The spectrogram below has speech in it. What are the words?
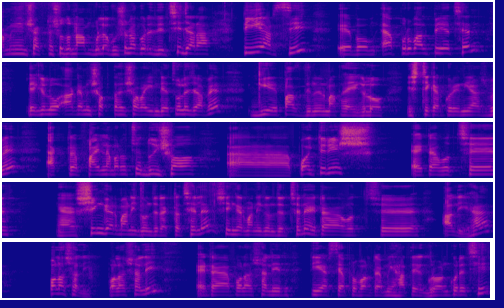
আমি একটা শুধু নামগুলো ঘোষণা করে দিচ্ছি। যারা টিআরসি এবং অ্যাপ্রুভাল পেয়েছেন, এগুলো আগামী সপ্তাহে সবাই ইন্ডিয়া চলে যাবে। গিয়ে পাঁচ দিনের মাথায় এগুলো স্টিকার করে নিয়ে আসবে। একটা ফাইল নাম্বার হচ্ছে দুইশো পঁয়ত্রিশ। এটা হচ্ছে সিঙ্গার মানিগঞ্জের একটা ছেলে। সিঙ্গার মানিগঞ্জের ছেলে, এটা হচ্ছে আলী হ্যাঁ? পলাশালী পলাশালী এটা পলাশালীর টিআরসি অ্যাপ্রুভালটা আমি হাতে গ্রহণ করেছি।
